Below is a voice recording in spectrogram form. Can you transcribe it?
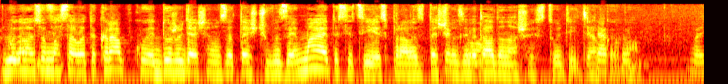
Будемо на цьому ставити крапку. Я дуже вдячна за те, що ви займаєтеся цією справою, за те, що ви завітали до нашої студії. Дякую, Дякую. вам.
